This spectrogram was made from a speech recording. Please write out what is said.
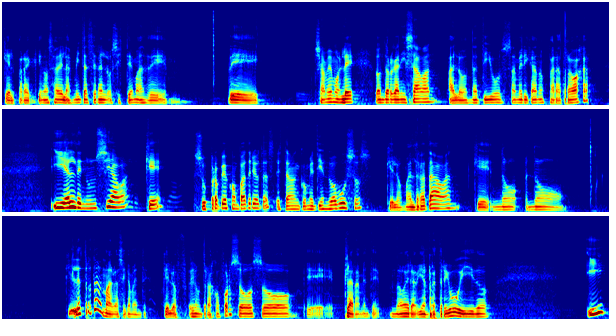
que para el que no sabe, las mitas eran los sistemas de, llamémosle, donde organizaban a los nativos americanos para trabajar. Y él denunciaba que sus propios compatriotas estaban cometiendo abusos, que los maltrataban, que no, no, que los trataban mal básicamente, que los- era un trabajo forzoso, eh, claramente no era bien retribuido. Y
